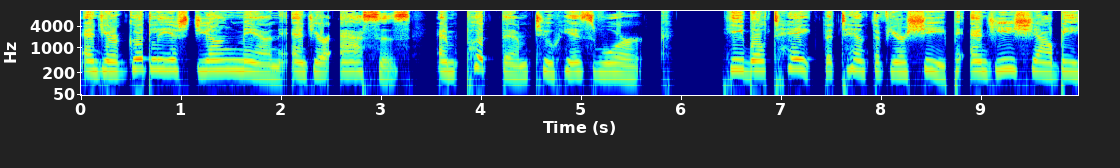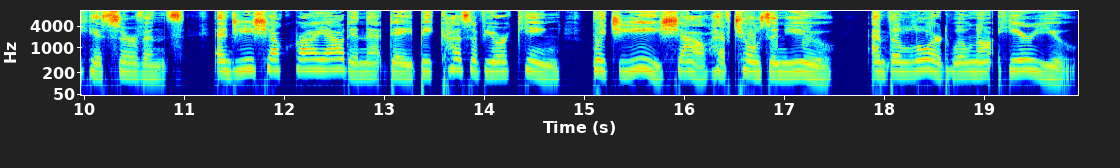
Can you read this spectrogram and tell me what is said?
and your goodliest young men and your asses, and put them to his work. He will take the tenth of your sheep, and ye shall be his servants. And ye shall cry out in that day because of your king, which ye shall have chosen you and the Lord will not hear you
